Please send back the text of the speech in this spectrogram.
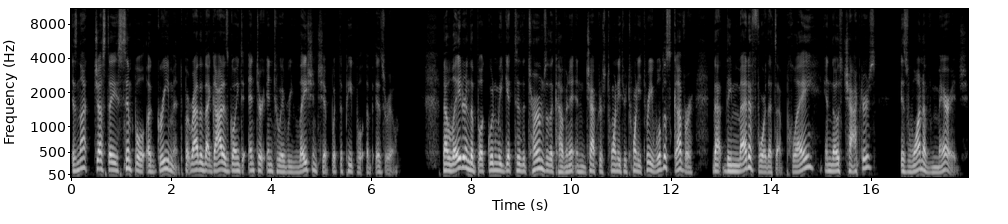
is not just a simple agreement, but rather that God is going to enter into a relationship with the people of Israel. Now, later in the book, when we get to the terms of the covenant in chapters 20 through 23, we'll discover that the metaphor that's at play in those chapters is one of marriage.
